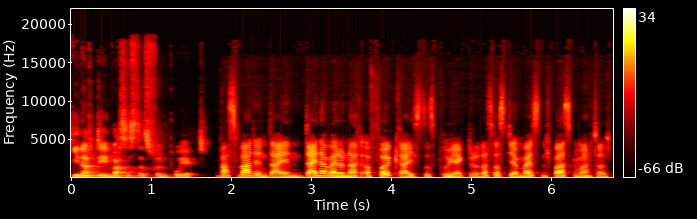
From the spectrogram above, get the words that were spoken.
je nachdem, was ist das für ein Projekt. Was war denn dein, deiner Meinung nach, erfolgreichstes Projekt oder das, was dir am meisten Spaß gemacht hat?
